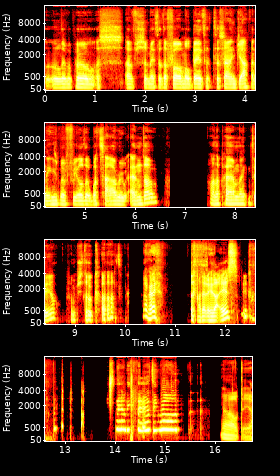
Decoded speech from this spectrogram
Liverpool has, have submitted a formal bid to sign Japanese midfielder Wataru Endo on a permanent deal from Stuttgart. Okay. I don't know who that is. He's nearly 31. Oh dear.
